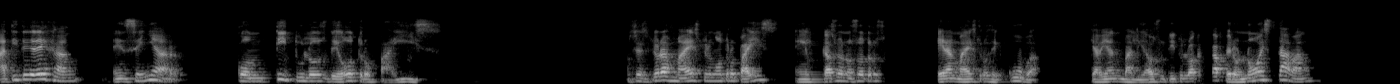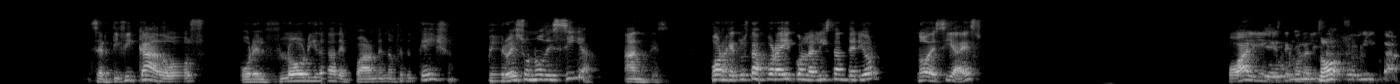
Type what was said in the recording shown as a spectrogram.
a ti te dejan enseñar con títulos de otro país. O sea, si tú eras maestro en otro país, en el caso de nosotros, eran maestros de Cuba, que habían validado su título acá, pero no estaban certificados por el Florida Department of Education. Pero eso no decía antes. Jorge, ¿tú estás por ahí con la lista anterior? No decía eso o alguien que esté con la lista.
